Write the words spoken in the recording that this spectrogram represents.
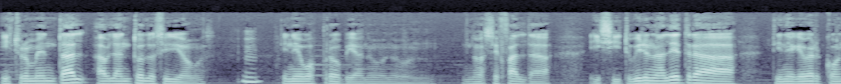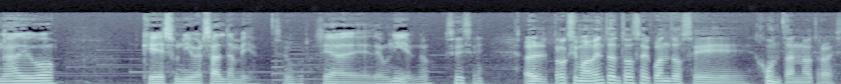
instrumental habla en todos los idiomas. Mm. Tiene voz propia, no, no, no hace falta. Y si tuviera una letra, tiene que ver con algo que es universal también. Seguro. O sea, de, de unir, ¿no? Sí, sí. El próximo evento, entonces, cuando se juntan otra vez?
